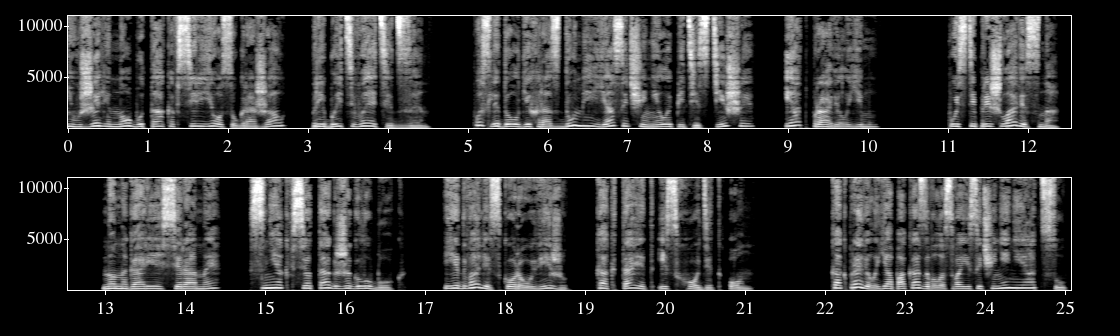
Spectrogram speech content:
Неужели Нобу Така всерьез угрожал прибыть в Этидзен? После долгих раздумий я сочинила пятистишие и отправила ему. Пусть и пришла весна, но на горе Сиране снег все так же глубок. Едва ли скоро увижу, как тает и сходит он. Как правило, я показывала свои сочинения отцу,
